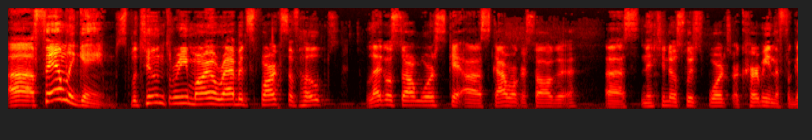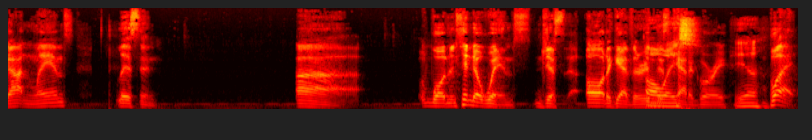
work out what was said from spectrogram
Uh, family game: Splatoon 3, Mario Rabbids Sparks of Hopes, Lego Star Wars uh, Skywalker Saga, uh, Nintendo Switch Sports, or Kirby and the Forgotten Lands. Listen, uh, well, Nintendo wins just all together in Always. this category. Yeah. But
